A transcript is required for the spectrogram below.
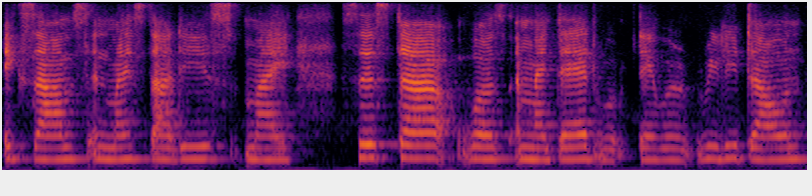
exams in my studies. My sister was and my dad they were really down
